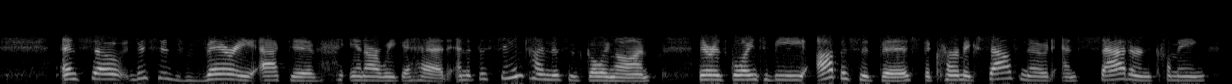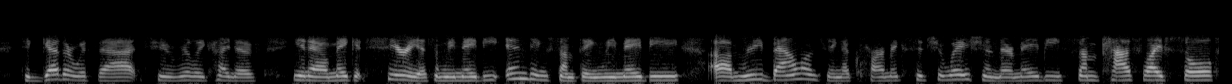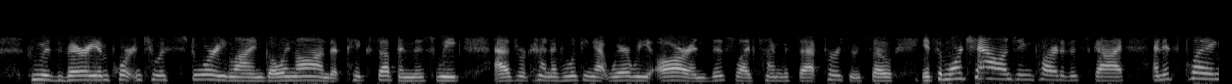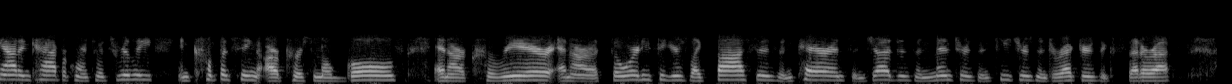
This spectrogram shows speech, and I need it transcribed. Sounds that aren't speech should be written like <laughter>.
and so this is very active in our week ahead. And at the same time this is going on, there is going to be opposite this, the karmic south node and Saturn coming together with that to really kind of you know make it serious and we may be ending something. We may be um, rebalancing a karmic situation. There may be some past life soul who is very important to a storyline going on that picks up in this week as we're kind of looking at where we are in this lifetime with that person. So it's a more challenging part of the sky and it's playing out in capricorn. So it's really encompassing our personal goals and our career and our authority figures like bosses and parents and judges and mentors and teachers and directors, etc.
